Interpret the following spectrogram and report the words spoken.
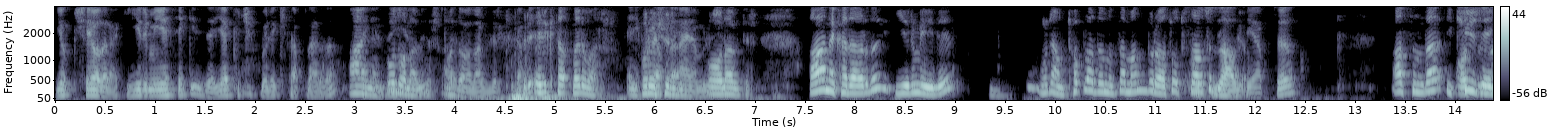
Yok şey olarak 20'ye 8 ya ya küçük böyle kitaplarda. Aynen, 8'e o da 20. olabilir, O da olabilir kitap. El kitapları var. El Broşür kitapları, aynen, O broşür. olabilir. A ne kadardı? 20 idi. Hocam topladığımız zaman burası 36, 36 yapıyor. yaptı. Aslında 200 eksi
